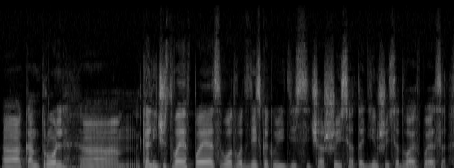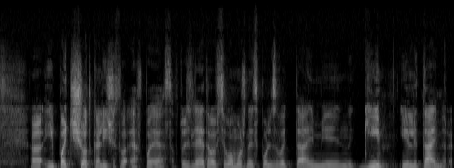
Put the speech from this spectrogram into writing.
а, контроль а, количества FPS. Вот, вот здесь, как вы видите, сейчас 61-62 FPS. А, и подсчет количества FPS. То есть для этого всего можно использовать тайминги или таймеры.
